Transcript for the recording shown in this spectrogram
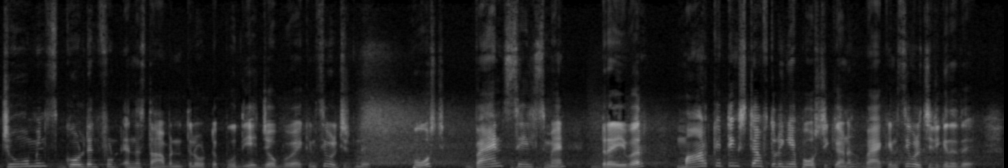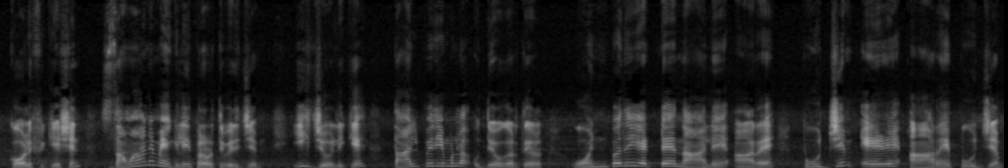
ജോമിൻസ് ഗോൾഡൻ ഫുഡ് എന്ന സ്ഥാപനത്തിലോട്ട് പുതിയ ജോബ് വേക്കൻസി വിളിച്ചിട്ടുണ്ട്. Post van salesman driver marketing staff തുടങ്ങിയ പോസ്റ്റിക്കാണ് വാക്കൻസി വിളിച്ചിരിക്കുന്നത്. ക്വാളിഫിക്കേഷൻ സമാന മേഖലയിൽ പ്രവൃത്തി പരിചയം. ഈ ജോലിക്ക് താൽപ്പര്യമുള്ള ഉദ്യോഗാർത്ഥികൾ ഒൻപത് എട്ട് നാല് ആറ് പൂജ്യം ഏഴ് ആറ് പൂജ്യം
